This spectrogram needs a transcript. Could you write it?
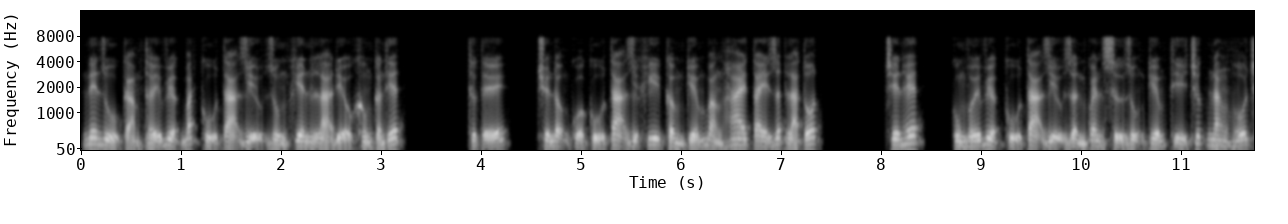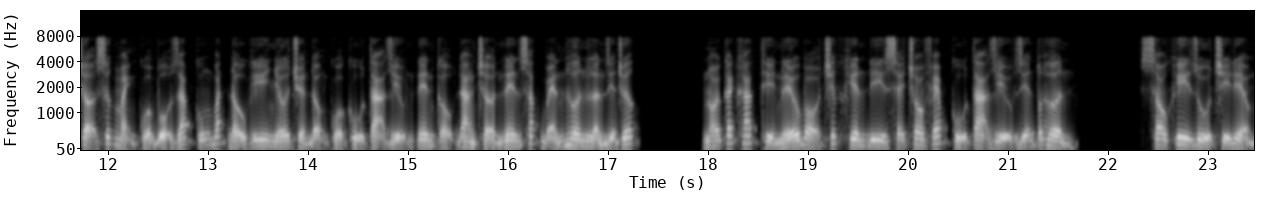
nên dù cảm thấy việc bắt cụ tạ dịu dùng khiên là điều không cần thiết. Thực tế, chuyển động của cụ tạ dịu khi cầm kiếm bằng hai tay rất là tốt. Trên hết, Cùng với việc cụ tạ dịu dần quen sử dụng kiếm thì chức năng hỗ trợ sức mạnh của bộ giáp cũng bắt đầu ghi nhớ chuyển động của cụ tạ dịu nên cậu đang trở nên sắc bén hơn lần diễn trước. Nói cách khác thì nếu bỏ chiếc khiên đi sẽ cho phép cụ tạ dịu diễn tốt hơn. Sau khi dù chỉ điểm,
